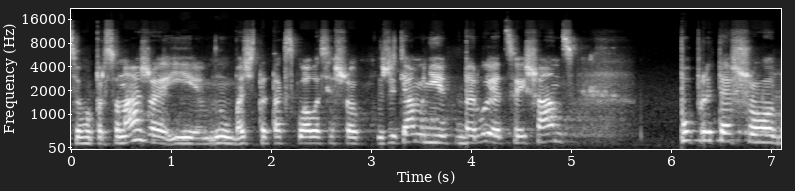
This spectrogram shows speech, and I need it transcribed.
цього персонажа. І ну, бачите, так склалося, що життя мені дарує цей шанс. Попри те, що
